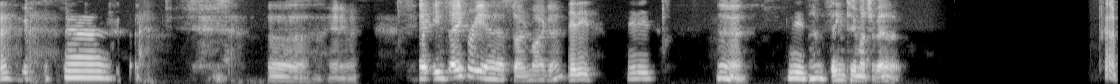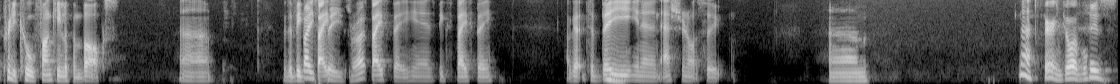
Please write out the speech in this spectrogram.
Uh, anyway, Hey, is Apiary a Stonemaier game? It is. It is. Yeah, It is. I haven't seen too much about it. It's got a pretty cool, funky looking box. Uh, with a big Space space bees, right? Space bee, yeah, it's a big space bee. I got to be bee in an astronaut suit. Um, yeah, very enjoyable. Who's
